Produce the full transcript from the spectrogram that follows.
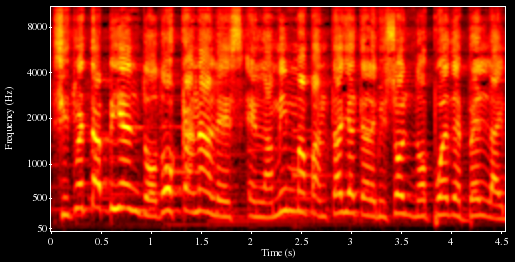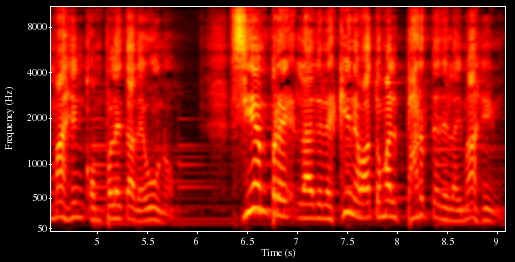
Si tú estás viendo dos canales en la misma pantalla del televisor, no puedes ver la imagen completa de uno. Siempre la de la esquina va a tomar parte de la imagen.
